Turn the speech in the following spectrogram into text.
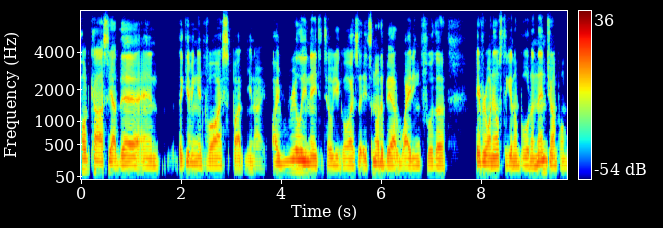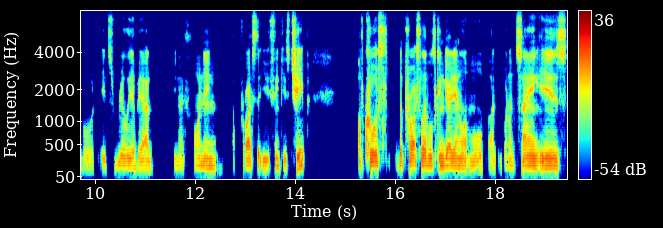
podcasts out there and they're giving advice, but you know, I really need to tell you guys that it's not about waiting for the everyone else to get on board and then jump on board. It's really about, you know, finding a price that you think is cheap of course, the price levels can go down a lot more, but what I'm saying is,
